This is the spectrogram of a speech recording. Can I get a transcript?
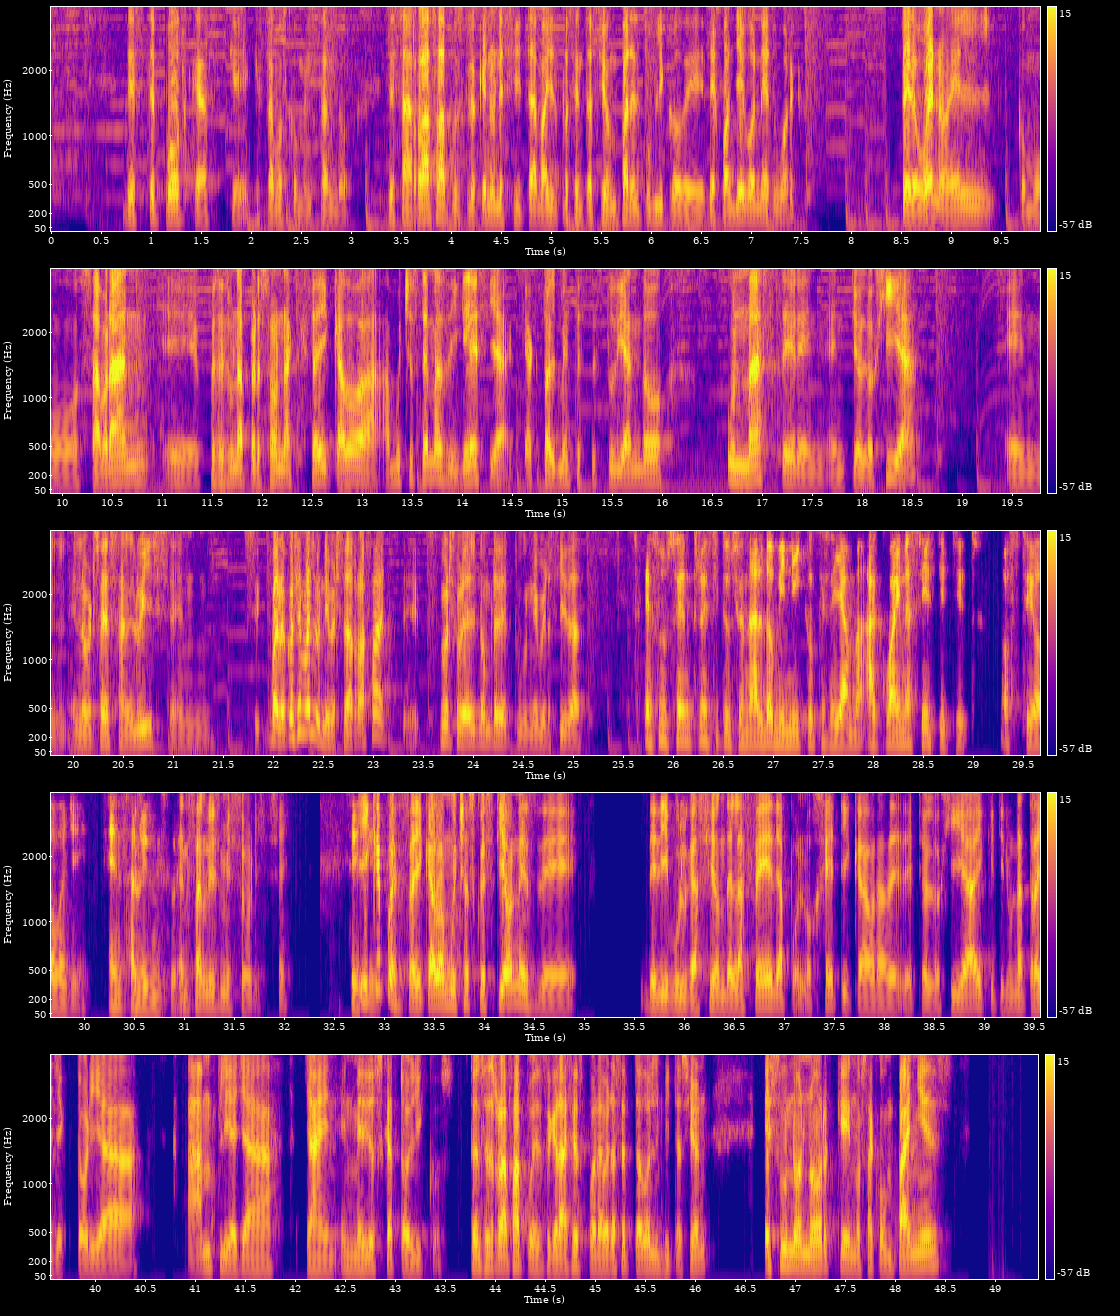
de este podcast que, estamos comenzando. De Rafa, pues creo que no necesita mayor presentación para el público de, Juan Diego Network. Pero bueno, él, como sabrán, eh, pues es una persona que se ha dedicado a, muchos temas de iglesia, que actualmente está estudiando un máster en, teología en, la Universidad de San Luis. En, bueno, ¿cómo se llama la universidad, Rafa? Eh, ¿Cómo el nombre de tu universidad? Es un centro institucional dominico que se llama Aquinas Institute of Theology en San Luis, Missouri. En San Luis, Missouri, sí. y que pues se ha dedicado a muchas cuestiones de, divulgación de la fe, de apologética, ahora de, teología, y que tiene una trayectoria amplia ya, ya en, medios católicos. Entonces, Rafa, pues gracias por haber aceptado la invitación. Es un honor que nos acompañes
